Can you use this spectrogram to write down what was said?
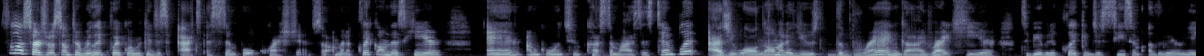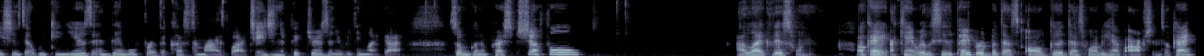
So let's search for something really quick where we can just ask a simple question. So I'm going to click on this here and I'm going to customize this template. As you all know, I'm going to use the brand guide right here to be able to click and just see some other variations that we can use and then we'll further customize by changing the pictures and everything like that. So I'm going to press shuffle. I like this one. Okay, I can't really see the paper, but that's all good. That's why we have options, okay?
